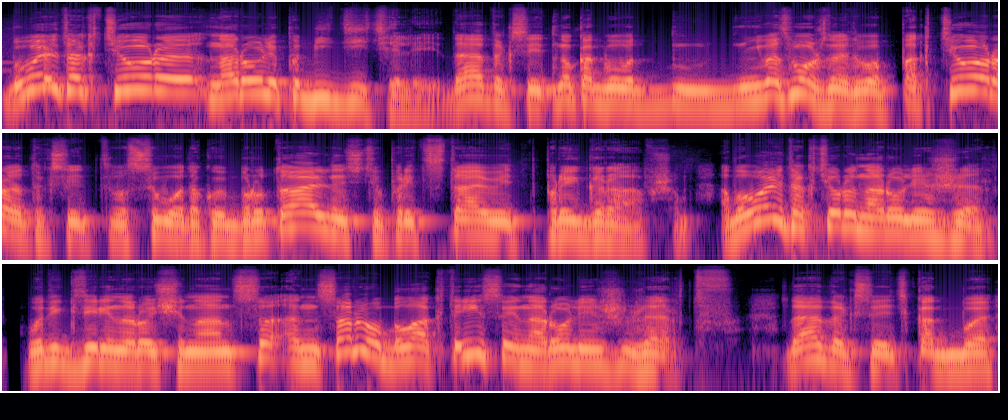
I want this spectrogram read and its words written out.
Бывают актеры на роли победителей, да, так сказать, ну, как бы вот невозможно этого актера, так сказать, с его такой брутальностью представить проигравшим. А бывают актеры на роли жертв. Вот Екатерина Рощина Ансарова была актрисой на роли жертв да, так сказать, как бы,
